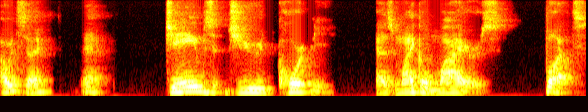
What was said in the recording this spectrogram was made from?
I would say, yeah. James Jude Courtney as Michael Myers, but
